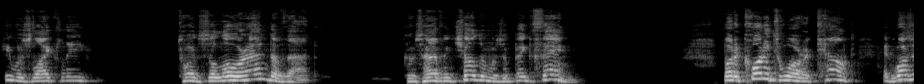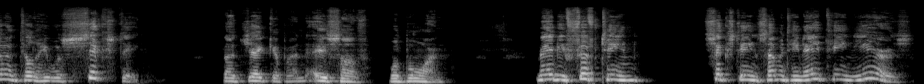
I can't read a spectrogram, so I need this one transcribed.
he was likely towards the lower end of that, because having children was a big thing. But according to our account, it wasn't until he was 60 that Jacob and Esav were born. Maybe 15, 16, 17, 18 years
